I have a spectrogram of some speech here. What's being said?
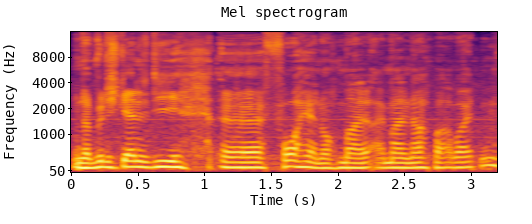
Und dann würde ich gerne die äh, vorher noch mal einmal nachbearbeiten.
